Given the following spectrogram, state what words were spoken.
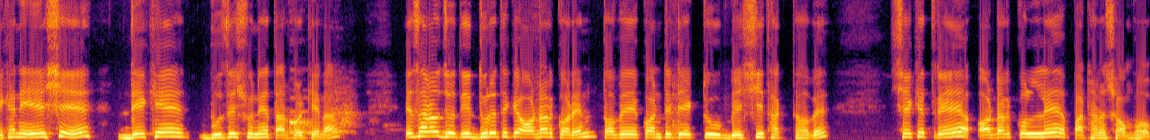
এখানে এসে দেখে, বুঝে শুনে তারপর কেনা। এছাড়াও যদি দূরে থেকে অর্ডার করেন, তবে কোয়ান্টিটি একটু বেশি থাকতে হবে। সেক্ষেত্রে অর্ডার করলে পাঠানো সম্ভব।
